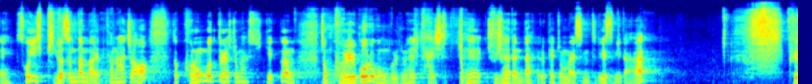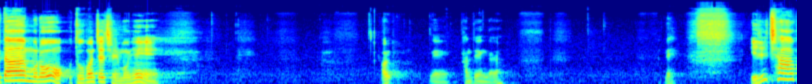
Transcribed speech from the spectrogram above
예, 소위 비벼 쓴다는 말을 표현하죠. 그래서 그런 것들을 좀 할 수 있게끔 좀 골고루 공부를 좀 해, 주셔야 된다. 이렇게 좀 말씀드리겠습니다. 그 다음으로 두 번째 질문이 어, 네 반대인가요? 네. 1차하고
